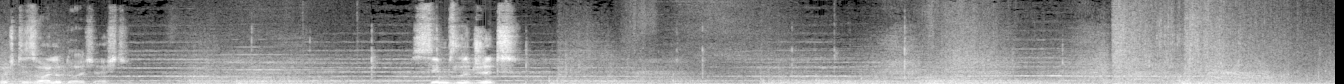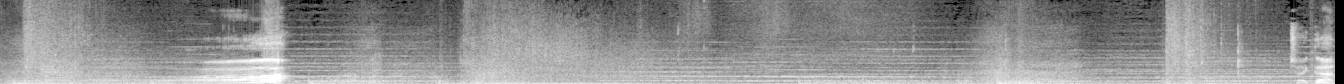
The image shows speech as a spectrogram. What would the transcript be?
Durch die Säule durch, echt. Seems legit. Check that.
